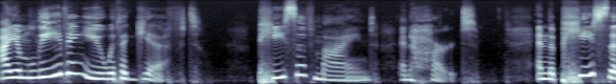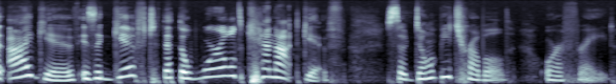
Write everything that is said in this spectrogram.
I am leaving you with a gift, peace of mind and heart. And the peace that I give is a gift that the world cannot give. So don't be troubled or afraid.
